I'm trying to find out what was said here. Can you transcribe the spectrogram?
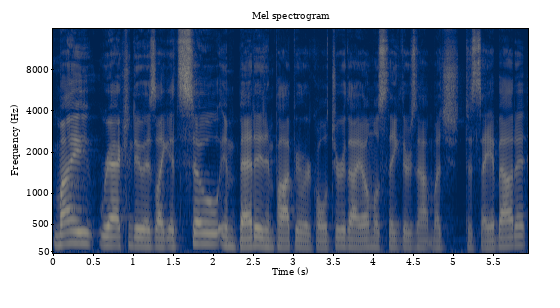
my reaction to it is like it's so embedded in popular culture that I almost think there's not much to say about it.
